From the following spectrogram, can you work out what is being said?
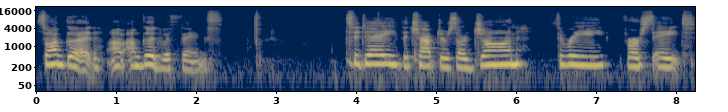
So I'm good. I'm good with things. Today, the chapters are John 3, verse 8,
